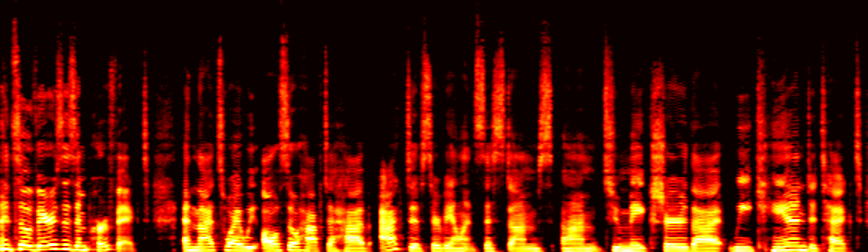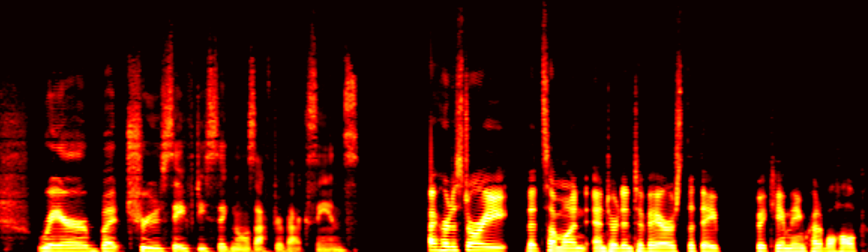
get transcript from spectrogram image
And so VAERS is imperfect. And that's why we also have to have active surveillance systems um, to make sure that we can detect rare but true safety signals after vaccines. I heard a story that someone entered into VAERS that they became the Incredible Hulk.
